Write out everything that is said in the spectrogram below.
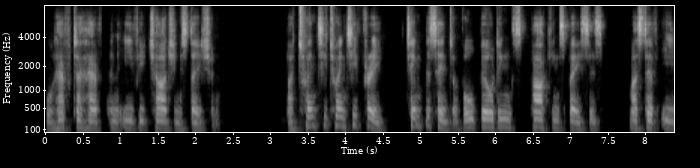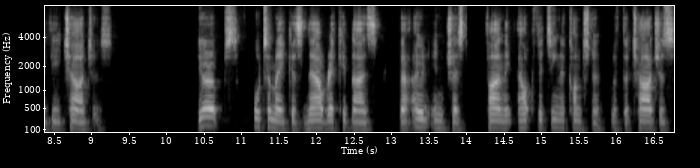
will have to have an EV charging station. By 2023, 10% of all buildings' parking spaces must have EV chargers. Europe's automakers now recognize their own interest in finally outfitting the continent with the chargers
